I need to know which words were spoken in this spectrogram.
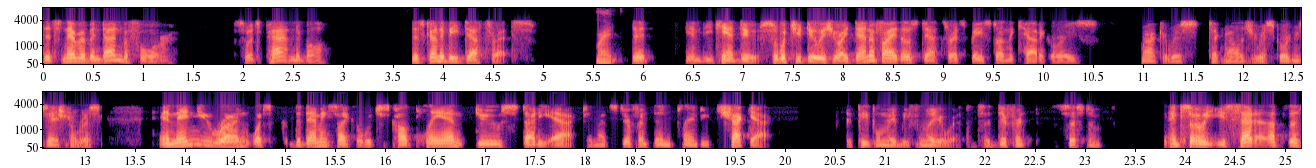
that's never been done before, so it's patentable, there's going to be death threats. Right. That you can't do. So what you do is you identify those death threats based on the categories: market risk, technology risk, organizational risk. And then you run what's the Deming cycle, which is called plan, do, study, act. And that's different than plan, do, check, act that people may be familiar with. It's a different system. And so you set up this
